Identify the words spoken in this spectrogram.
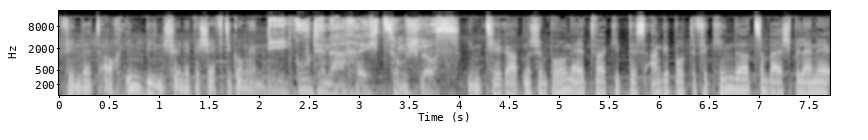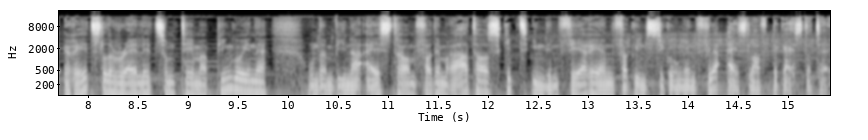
findet auch in Wien schöne Beschäftigungen. Die gute Nachricht zum Schluss. Im Tiergarten Schönbrunn etwa gibt es Angebote für Kinder, zum Beispiel eine Rätselrallye zum Thema Pinguine und am Wiener Eistraum vor dem Rathaus gibt es in den Ferien Vergünstigungen für Eislaufbegeisterte.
